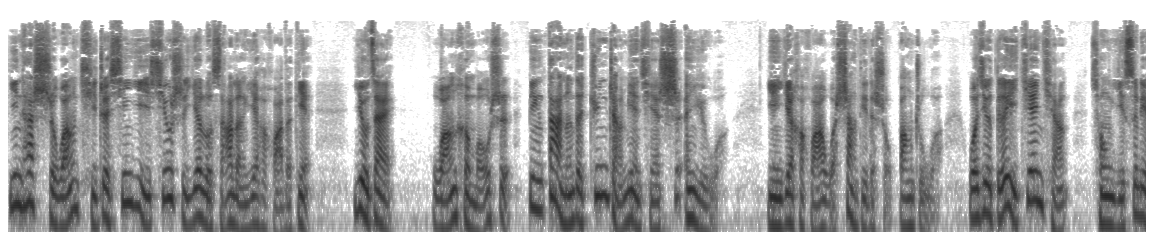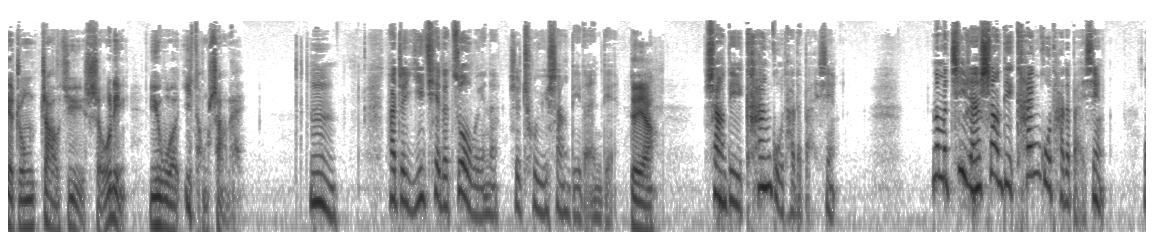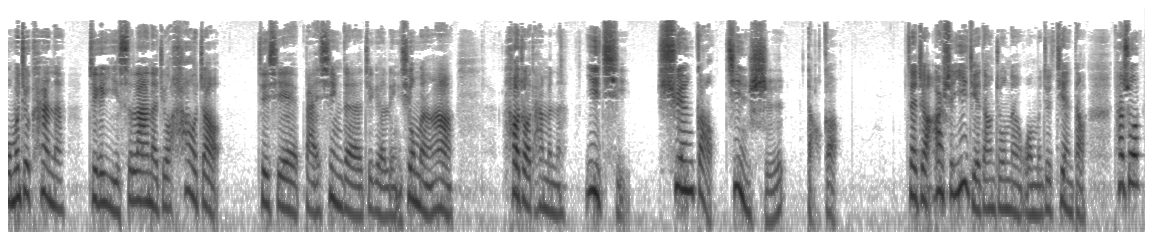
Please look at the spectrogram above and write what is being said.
因他使王起这心意修饰耶路撒冷耶和华的殿，又在王和谋士并大能的军长面前施恩于我，因耶和华我上帝的手帮助我。”我就得以坚强，从以色列中召聚首领与我一同上来。嗯，他这一切的作为呢，是出于上帝的恩典。对呀，上帝看顾他的百姓。那么，既然上帝看顾他的百姓，我们就看呢，这个以斯拉呢，就号召这些百姓的这个领袖们啊，号召他们呢，一起宣告禁食祷告。在这二十一节当中呢，我们就见到他说，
